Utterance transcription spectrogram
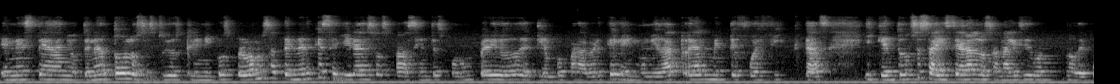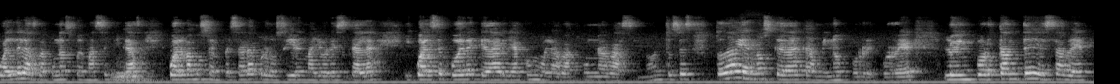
en este año tener todos los estudios clínicos, pero vamos a tener que seguir a esos pacientes por un periodo de tiempo para ver que la inmunidad realmente fue eficaz y que entonces ahí se hagan los análisis bueno, de cuál de las vacunas fue más eficaz, cuál vamos a empezar a producir en mayor escala y cuál se puede quedar ya como la vacuna base, ¿no? Entonces, todavía nos queda camino por recorrer. Lo importante es saber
